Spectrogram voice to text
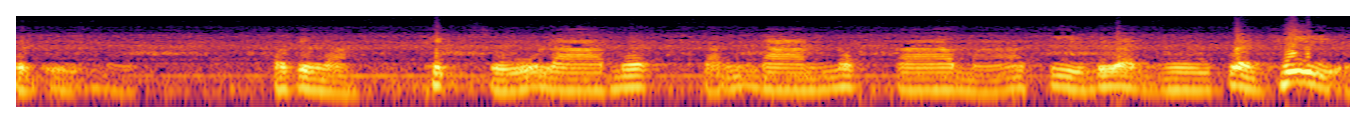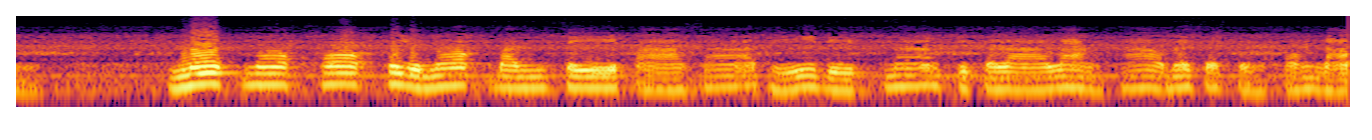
คนอื่นเขาจึงว่า ภิกษุลามก สันดานนกกาหมาขี้เลื่อนงูเพื่อนที่ ลูกนอกคอกผู้อยู่นอกบันตีป่าซาผีดิบน้ำติกลาล่างข้าวไม่ใช่ส่วนของเรา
